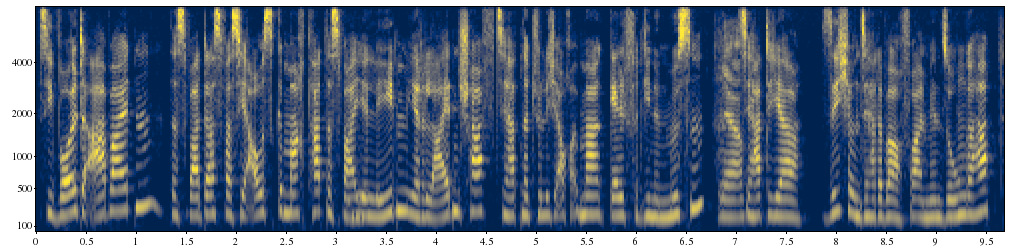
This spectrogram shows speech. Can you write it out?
sie wollte arbeiten. Das war das, was sie ausgemacht hat. Das war mhm. ihr Leben, ihre Leidenschaft. Sie hat natürlich auch immer Geld verdienen müssen. Ja. Sie hatte ja sich und sie hat aber auch vor allem ihren Sohn gehabt.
